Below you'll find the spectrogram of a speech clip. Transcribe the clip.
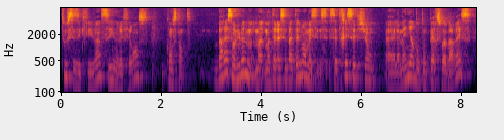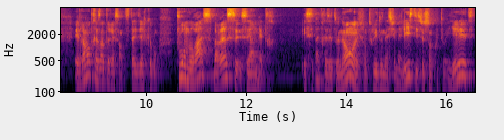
tous ces écrivains, c'est une référence constante. Barès en lui-même m'intéressait pas tellement, mais cette réception, la manière dont on perçoit Barès est vraiment très intéressante. C'est-à-dire que bon, pour Maurras, Barès c'est un maître. Et c'est pas très étonnant, ils sont tous les deux nationalistes, ils se sont côtoyés, etc.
